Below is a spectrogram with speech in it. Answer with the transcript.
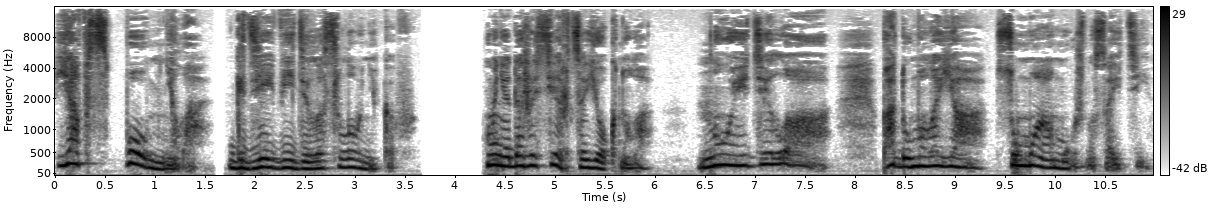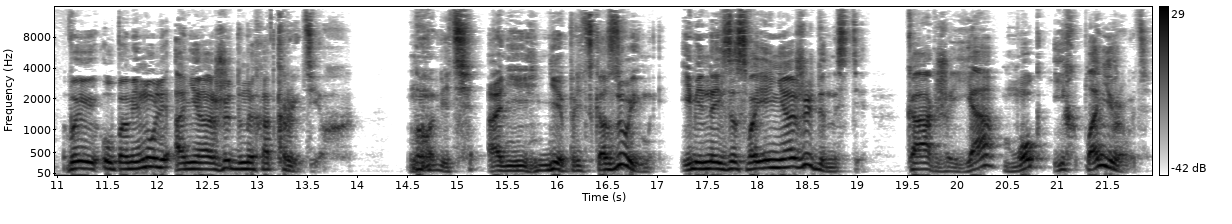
я вспомнила, где видела слоников. У меня даже сердце ёкнуло. Ну и дела, подумала я, с ума можно сойти. Вы упомянули о неожиданных открытиях. Но ведь они непредсказуемы именно из-за своей неожиданности. Как же я мог их планировать?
